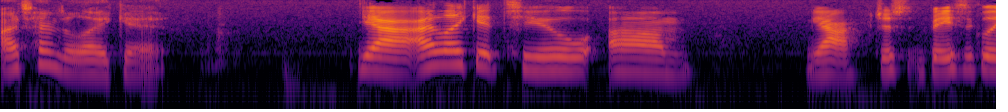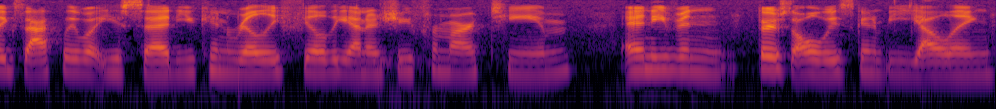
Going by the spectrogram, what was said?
I tend to like it Yeah, I like it too. Um, yeah, just basically exactly what you said. You can really feel the energy from our team, and even there's always going to be yelling,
